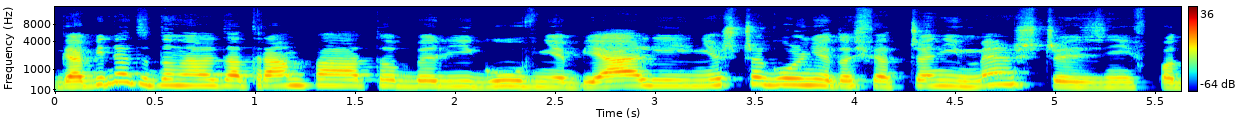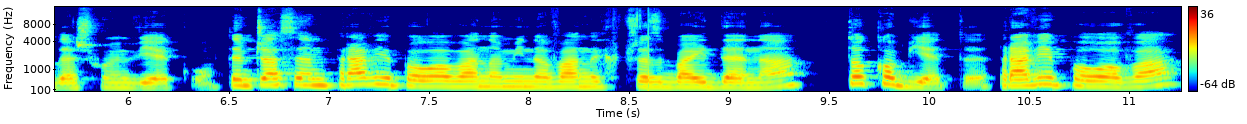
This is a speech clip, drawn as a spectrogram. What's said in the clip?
Gabinet Donalda Trumpa to byli głównie biali, nieszczególnie doświadczeni mężczyźni w podeszłym wieku. Tymczasem prawie połowa nominowanych przez Bidena to kobiety. Prawie połowa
